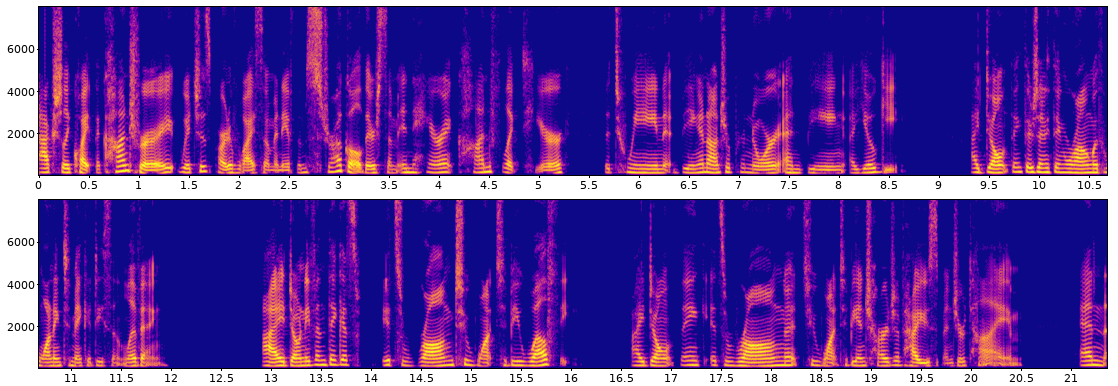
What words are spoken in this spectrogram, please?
Actually, quite the contrary, which is part of why so many of them struggle. There's some inherent conflict here between being an entrepreneur and being a yogi. I don't think there's anything wrong with wanting to make a decent living. I don't even think it's it's wrong to want to be wealthy. I don't think it's wrong to want to be in charge of how you spend your time. And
